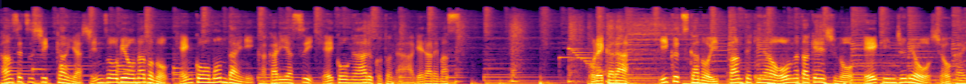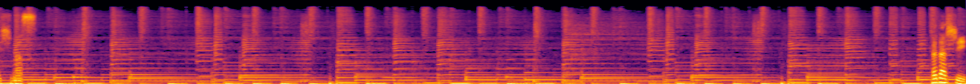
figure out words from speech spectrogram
関節疾患や心臓病などの健康問題にかかりやすい傾向があることが挙げられます。これからいくつかの一般的な大型犬種の平均寿命を紹介します。ただし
